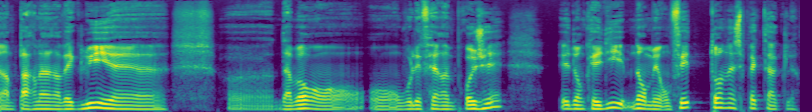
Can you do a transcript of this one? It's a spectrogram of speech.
en parlant avec lui, d'abord on, on, voulait faire un projet et donc il dit non mais on fait ton spectacle.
